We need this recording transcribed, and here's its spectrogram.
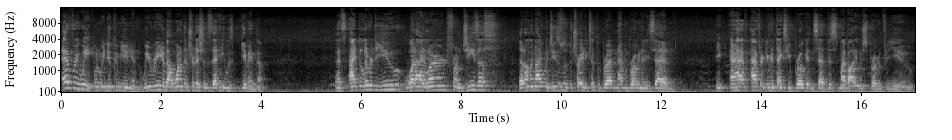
every week when we do communion. We read about one of the traditions that he was giving them. And that's, I delivered to you what I learned from Jesus. That on the night when Jesus was betrayed, he took the bread and having broken it, he said, he, and after giving thanks, he broke it and said, This is my body which is broken for you.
